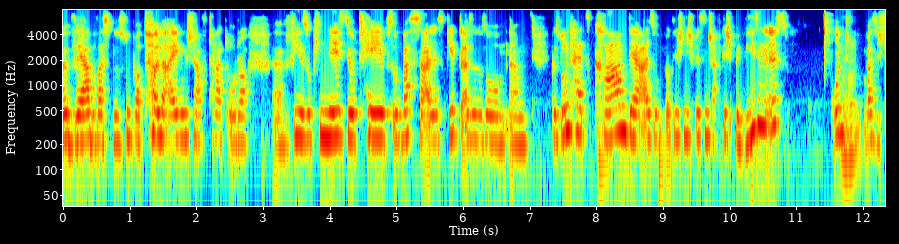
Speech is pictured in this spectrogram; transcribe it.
bewerbe, was eine super tolle Eigenschaft hat oder äh, viel so Kinesiotapes und was da alles gibt. Also so ähm, Gesundheitskram, der also wirklich nicht wissenschaftlich bewiesen ist. Und mhm. was ich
